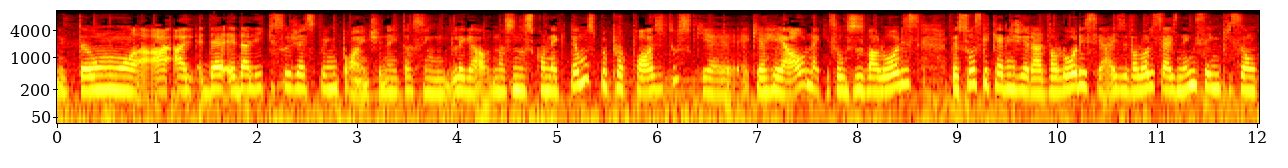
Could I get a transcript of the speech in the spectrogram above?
Então, a, a, é dali que surge a Spring Point, né? Então, assim, legal. Nós nos conectamos por propósitos, que é, que é real, né? Que são os valores, pessoas que querem gerar valores reais, e valores reais nem sempre são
